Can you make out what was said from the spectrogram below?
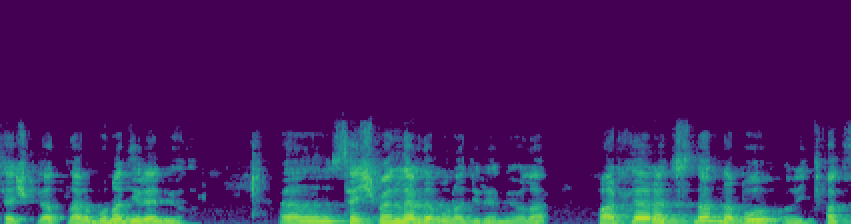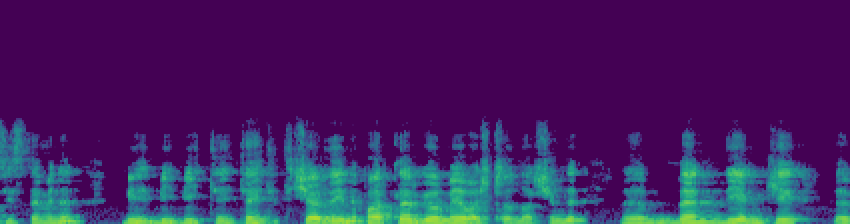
teşkilatları buna direniyorlar. E, seçmenler de buna direniyorlar. Partiler açısından da bu ittifak sisteminin bir, bir, bir te tehdit içerdiğini partiler görmeye başladılar. Şimdi e, ben diyelim ki e,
